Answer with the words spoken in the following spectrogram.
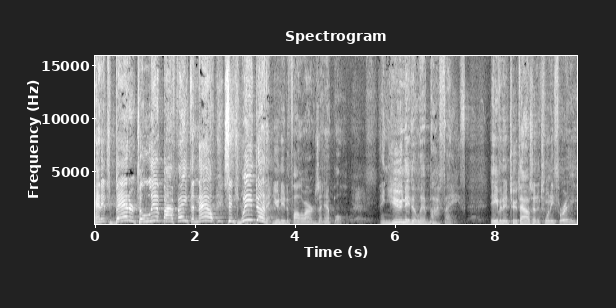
and it's better to live by faith. And now, since we've done it, you need to follow our example. And you need to live by faith, even in 2023.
